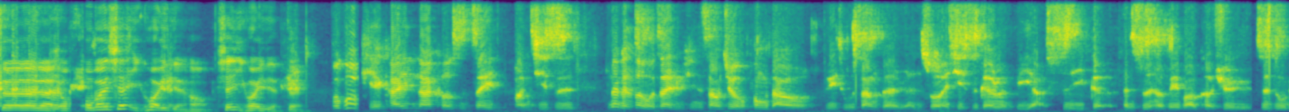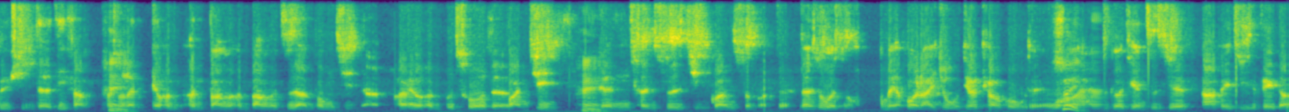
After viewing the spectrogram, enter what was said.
对对对，我我们先隐晦一点哈，先隐晦一点，对。不过撇开 Narcos 这一段，其实。那个时候我在旅行上就有碰到旅途上的人说，哎，其实哥伦比亚是一个很适合背包客去自助旅行的地方。他说那有很很棒很棒的自然风景啊，还有很不错的环境跟城市景观什么的。但是我后面后来就我就跳过我的，我后来还是隔天直接搭飞机飞到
